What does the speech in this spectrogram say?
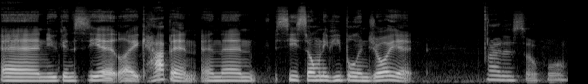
and you can see it like happen and then see so many people enjoy it. That is so cool.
